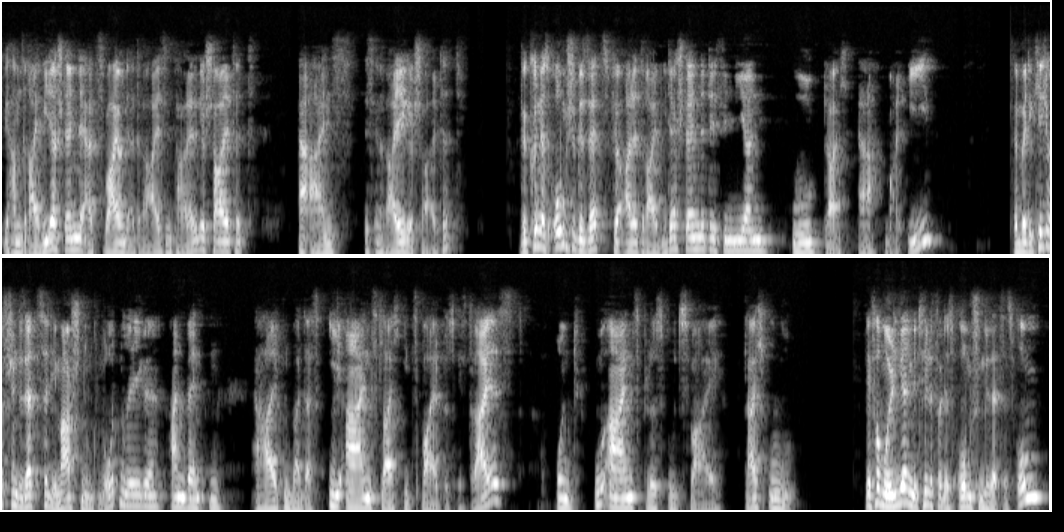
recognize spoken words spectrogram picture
Wir haben drei Widerstände, R2 und R3 sind parallel geschaltet. R1 ist in Reihe geschaltet. Wir können das Ohmsche Gesetz für alle drei Widerstände definieren, U gleich R mal I. Wenn wir die Kirchhoffschen Gesetze, die Marschen- und Knotenregel anwenden, erhalten wir, dass I1 gleich I2 plus I3 ist und U1 plus U2 gleich U. Wir formulieren mit Hilfe des Ohmschen Gesetzes um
